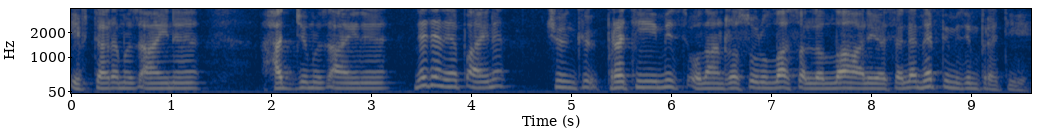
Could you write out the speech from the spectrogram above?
iftarımız aynı, haccımız aynı. Neden hep aynı? Çünkü pratiğimiz olan Resulullah sallallahu aleyhi ve sellem hepimizin pratiği.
